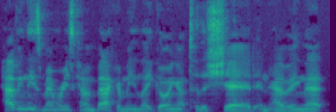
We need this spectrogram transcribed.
having these memories coming back. I mean, like going out to the shed and having that,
